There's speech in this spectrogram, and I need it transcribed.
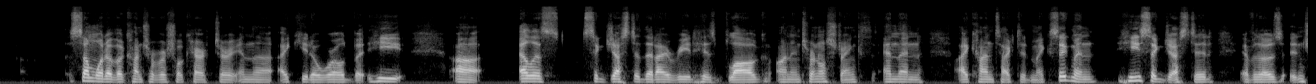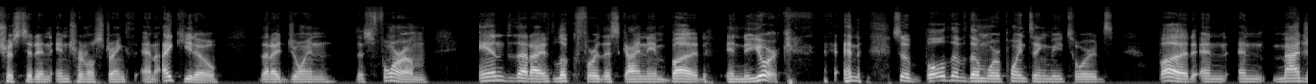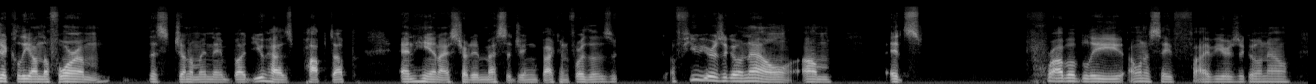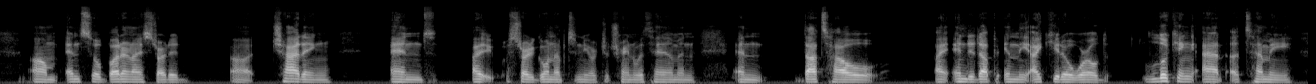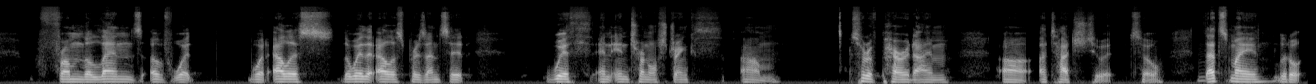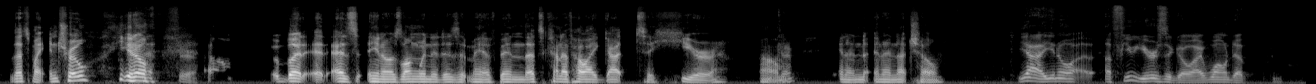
somewhat of a controversial character in the Aikido world, but he, uh, Ellis suggested that I read his blog on internal strength, and then I contacted Mike Sigman. He suggested, if I was interested in internal strength and Aikido, that I join this forum and that I look for this guy named Bud in New York. and so both of them were pointing me towards Bud, and and magically on the forum, this gentleman named Bud Yuhas popped up, and he and I started messaging back and forth. It was a, a few years ago now. Um, it's probably I want to say five years ago now, um, and so Bud and I started uh, chatting, and I started going up to New York to train with him, and and that's how I ended up in the Aikido world, looking at Atemi from the lens of what what Ellis, the way that Ellis presents it, with an internal strength um, sort of paradigm uh, attached to it. So hmm. that's my little that's my intro, you know. sure. Um, but as you know, as long-winded as it may have been, that's kind of how I got to here, um, okay. in a in a nutshell. Yeah, you know, a, a few years ago, I wound up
